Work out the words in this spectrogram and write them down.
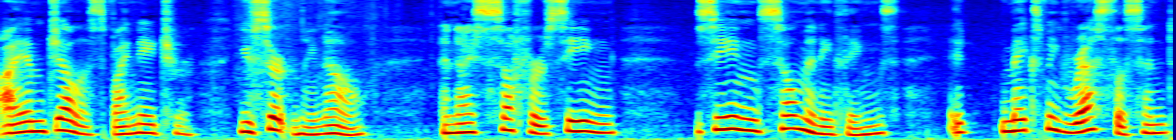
I am jealous by nature, you certainly know, and I suffer seeing seeing so many things. It makes me restless and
